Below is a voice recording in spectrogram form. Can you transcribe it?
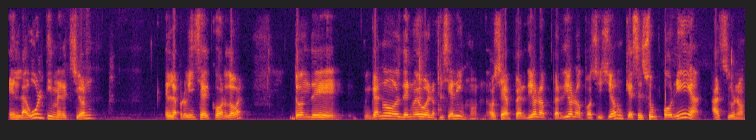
en la última elección en la provincia de Córdoba, donde ganó de nuevo el oficialismo, o sea, perdió la, perdió la oposición que se suponía hace, unos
